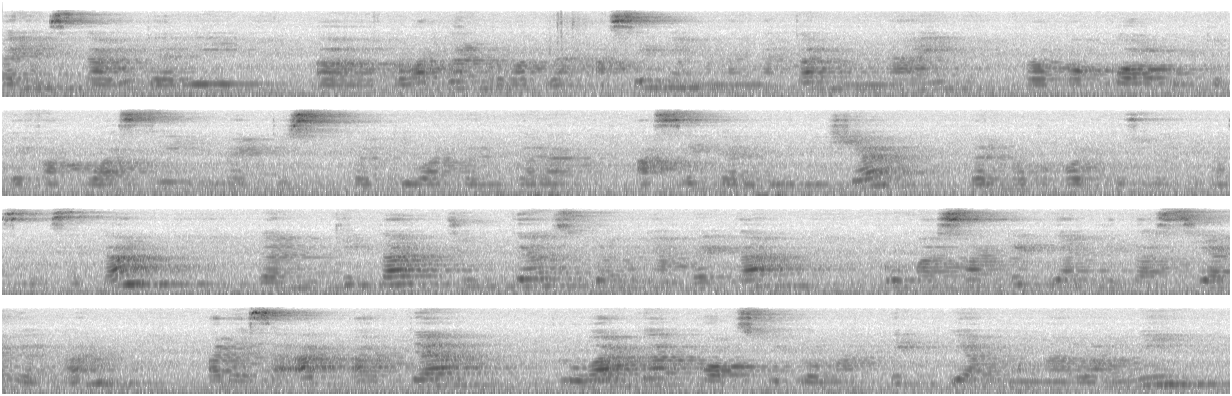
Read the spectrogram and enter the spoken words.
banyak sekali dari uh, perwakilan-perwakilan asing yang menanyakan mengenai protokol untuk evakuasi medis bagi warga negara asing dari Indonesia dan protokol itu sudah kita selesaikan. Dan kita juga sudah menyampaikan rumah sakit yang kita siagakan pada saat ada keluarga korps diplomatik yang mengalami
